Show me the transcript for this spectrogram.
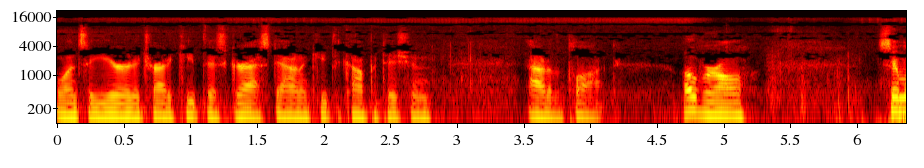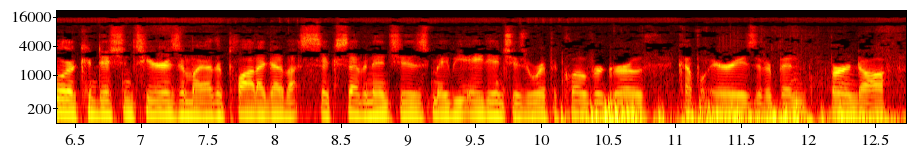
once a year to try to keep this grass down and keep the competition out of the plot. Overall, Similar conditions here as in my other plot. I got about six, seven inches, maybe eight inches worth of clover growth. A couple areas that have been burned off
